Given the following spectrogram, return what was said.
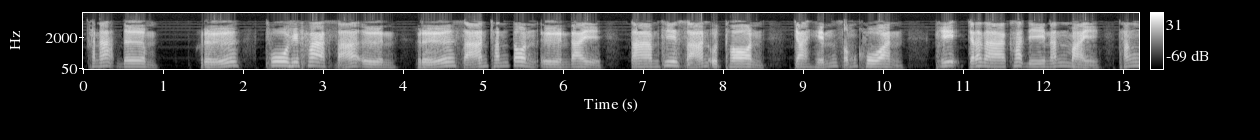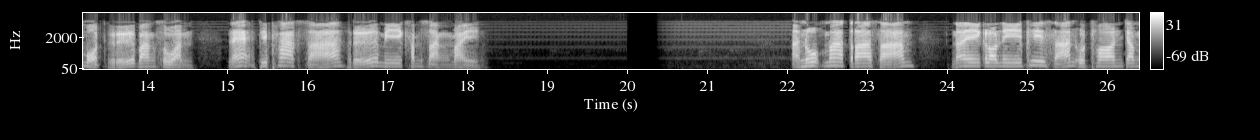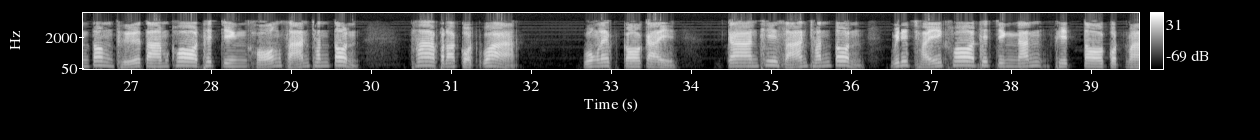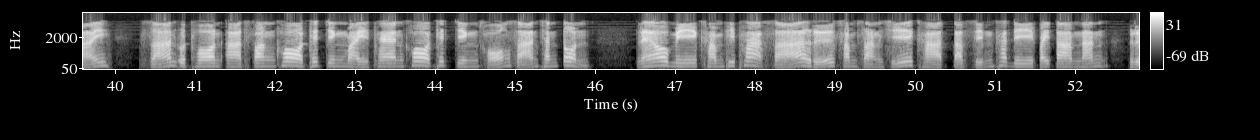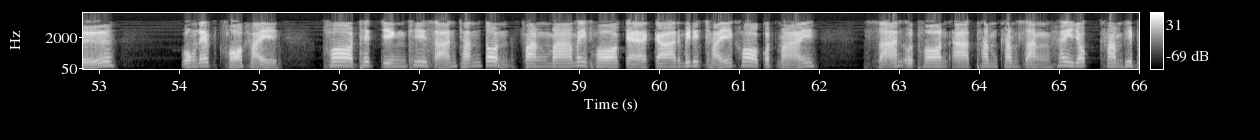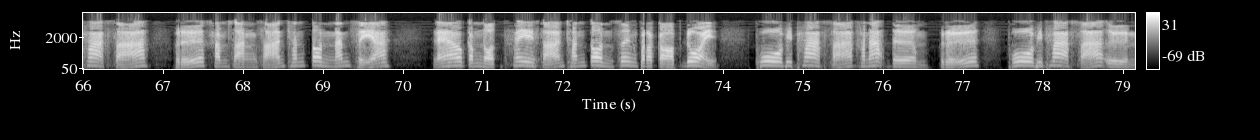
คณะเดิม หรือ ผู้พิพากษาอื่น หรือศาลชั้นต้นอื่นใด ตามที่ศาลอุทธรณ์จะเห็นสมควร พิจารณาคดีนั้นใหม่ทั้งหมดหรือบางส่วน และพิพากษาหรือมีคำสั่งใหม่ อนุมาตราสามในกรณีที่ศาลอุทธรณ์จำต้องถือตามข้อเท็จจริงของศาลชั้นต้น ถ้าปรากฏว่า วงเล็บกอไก่ การที่ศาลชั้นต้น วินิจฉัยข้อเท็จจริงนั้นผิดต่อกฎหมายศาลอุทธรณ์อาจฟังข้อเท็จจริงใหม่แทนข้อเท็จจริงของศาลชั้นต้น แล้วมีคำพิพากษาหรือคำสั่งชี้ขาดตัดสินคดีไปตามนั้น หรือวงเล็บขอไข่ข้อเท็จจริงที่ศาลชั้นต้น ฟังมาไม่พอแก่การวินิจฉัยข้อกฎหมาย ศาลอุทธรณ์อาจทำคำสั่งให้ยกคำพิพากษา หรือคำสั่งศาลชั้นต้นนั้นเสีย แล้วกำหนดให้ศาลชั้นต้นซึ่งประกอบด้วย ผู้พิพากษาคณะเดิม หรือผู้พิพากษาอื่น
